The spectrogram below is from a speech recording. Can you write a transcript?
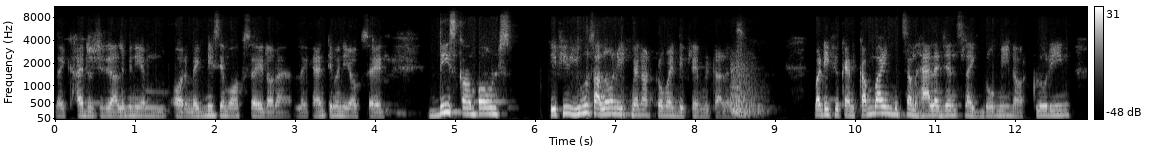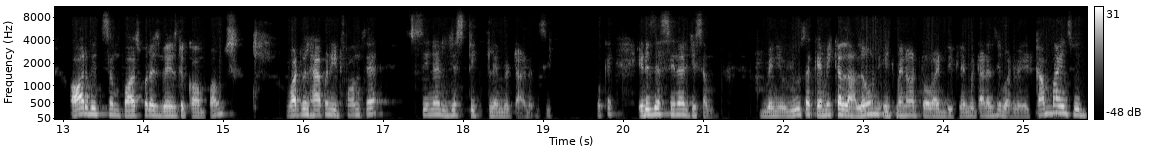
like hydrotreated aluminum or magnesium oxide or uh, like antimony oxide. These compounds, if you use alone, it may not provide the flame retardancy. But if you can combine with some halogens like bromine or chlorine, or with some phosphorus-based compounds, what will happen? It forms a synergistic flame retardancy. Okay, it is a synergism when you use a chemical alone, it may not provide the flame retardancy, but when it combines with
